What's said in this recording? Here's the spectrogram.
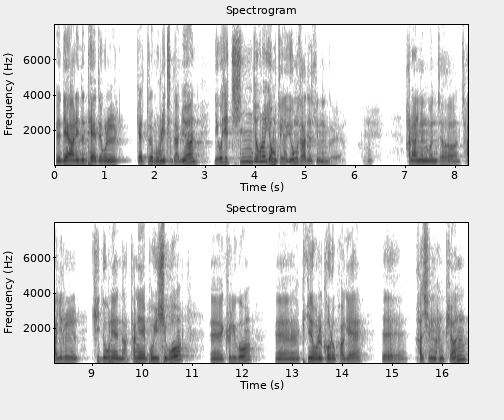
내 안에 있는 대적을 깨뜨려 물리친다면 이것이 진정으로 영적인 용서가 될 수 있는 거예요. 하나님은 먼저 자기를 기도원에 나타내 보이시고 에, 그리고 에, 기도원을 거룩하게 에, 하시는 한편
